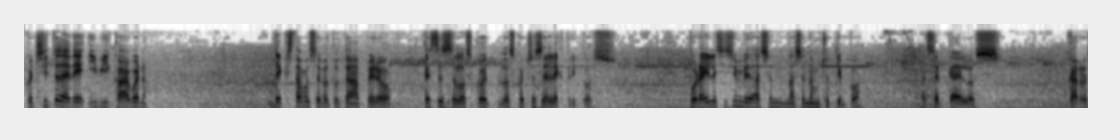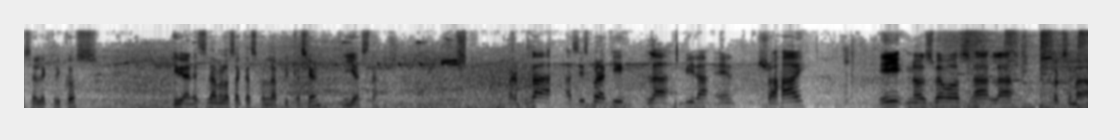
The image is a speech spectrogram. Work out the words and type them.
cochecito de, de EV car. Bueno, ya que estamos en otro tema, pero estos son los, co- los coches eléctricos. Por ahí les hice un video hace, hace no mucho tiempo acerca de los carros eléctricos. Y vean, este nada más lo sacas con la aplicación y ya está. Bueno, pues nada, así es por aquí la vida en Shanghai. Y nos vemos a la próxima.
